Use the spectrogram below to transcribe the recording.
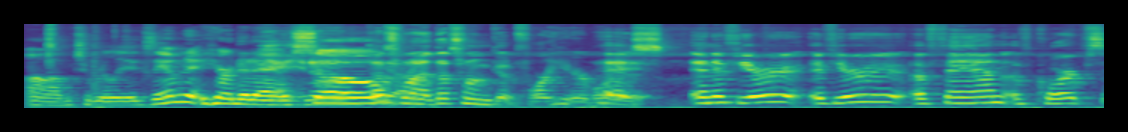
um, to really examine it here today. you know, so that's what I, that's what i'm good for here Hey, boys and if you're if you're a fan of Corpse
